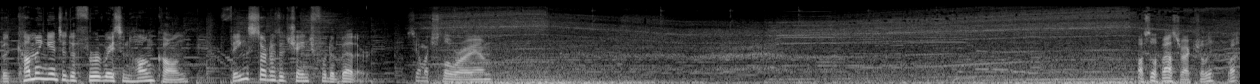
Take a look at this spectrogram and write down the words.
But coming into the third race in Hong Kong, things started to change for the better. See how much slower I am. Oh, still faster actually. What?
